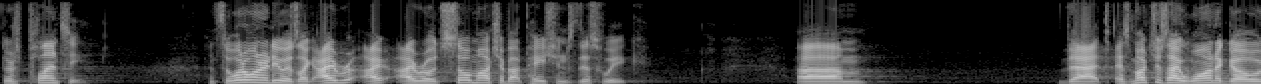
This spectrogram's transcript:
There's plenty. And so what I want to do is like I, I, I wrote so much about patience this week um, that as much as I want to go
